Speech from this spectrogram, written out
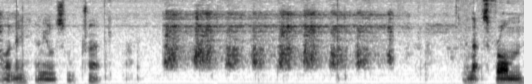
slightly, only on a small track. And that's from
